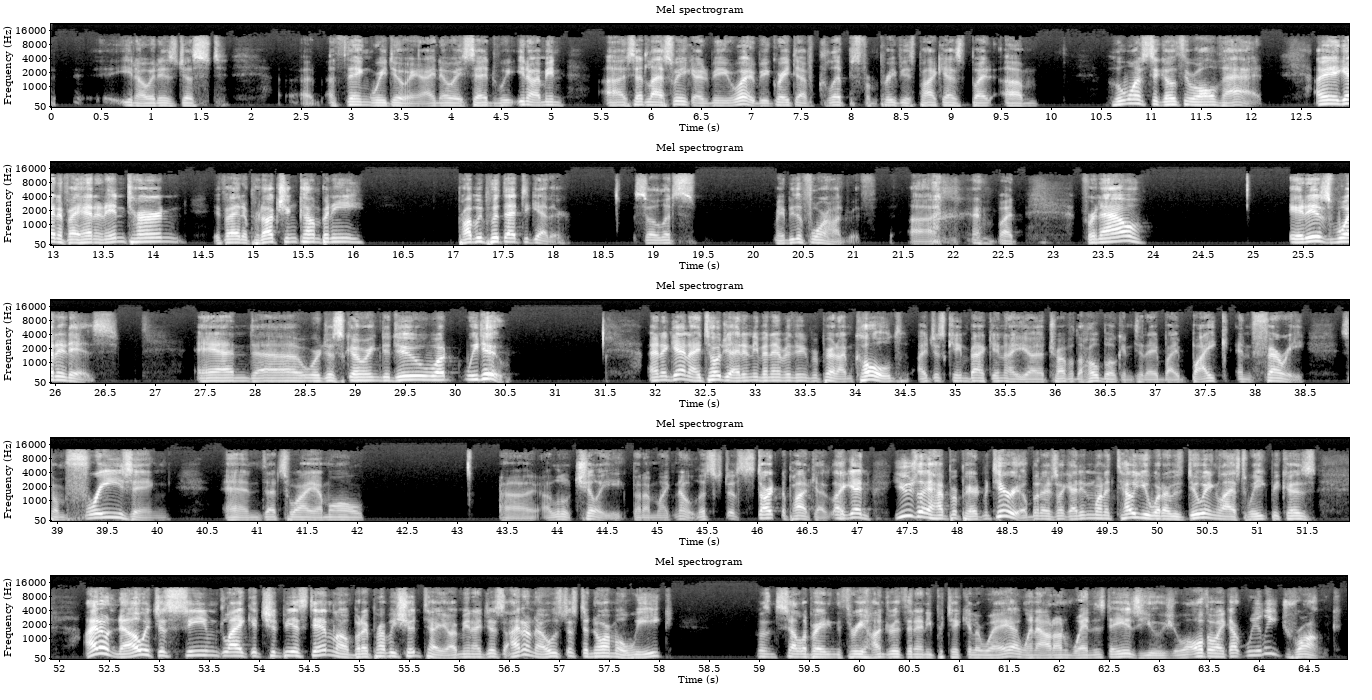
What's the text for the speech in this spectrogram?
you know it is just a, thing we're doing. I know I said we, you know, I mean, uh, I said last week it'd be well, it'd be great to have clips from previous podcasts, but um, who wants to go through all that? I mean, again, if I had an intern, if I had a production company, probably put that together. So let's maybe the 400th. Uh, but for now, it is what it is. And uh, we're just going to do what we do. And again, I told you I didn't even have everything prepared. I'm cold. I just came back in. I uh, traveled to Hoboken today by bike and ferry. So I'm freezing. And that's why I'm all uh, a little chilly. But I'm like, no, let's just start the podcast. Again, usually I have prepared material, but I was like, I didn't want to tell you what I was doing last week because I don't know. It just seemed like it should be a standalone, but I probably should tell you. I mean, I just, I don't know. It was just a normal week wasn't celebrating the 300th in any particular way. I went out on Wednesday as usual, although I got really drunk.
